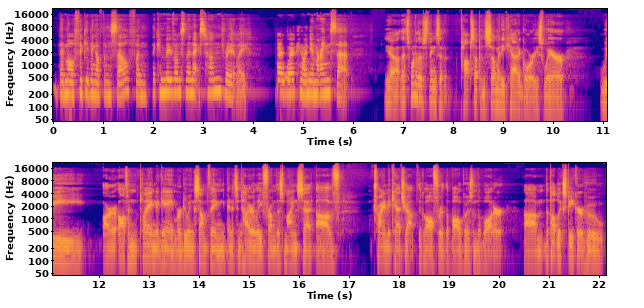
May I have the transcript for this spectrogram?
They're more forgiving of themselves and they can move on to the next hand, really, by working on your mindset. Yeah, that's one of those things that pops up in so many categories where we are often playing a game or doing something and it's entirely from this mindset of trying to catch up. The golfer, the ball goes in the water. Um, the public speaker who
